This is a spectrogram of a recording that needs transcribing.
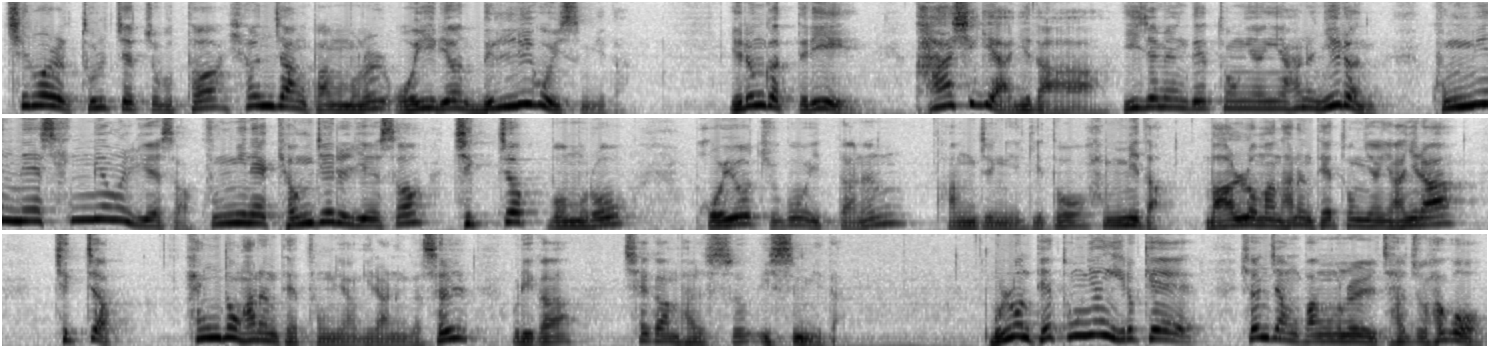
7월 둘째 주부터 현장 방문을 오히려 늘리고 있습니다. 이런 것들이 가식이 아니다. 이재명 대통령이 하는 일은 국민의 생명을 위해서, 국민의 경제를 위해서 직접 몸으로 보여주고 있다는 방증이기도 합니다. 말로만 하는 대통령이 아니라 직접 행동하는 대통령이라는 것을 우리가 체감할 수 있습니다. 물론 대통령이 이렇게 현장 방문을 자주 하고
